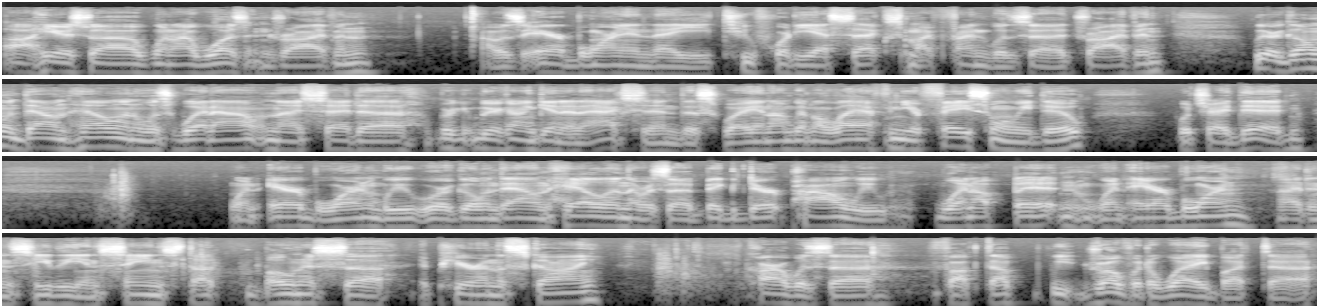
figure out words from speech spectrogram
uh, here's uh, when I wasn't driving. I was airborne in the 240SX. My friend was uh, driving. We were going downhill and it was wet out, and I said, uh, we're, we're going to get an accident this way, and I'm going to laugh in your face when we do, which I did. When airborne, we were going downhill, and there was a big dirt pile. We went up it and went airborne. I didn't see the insane stunt bonus uh, appear in the sky. car was uh, fucked up. We drove it away, but uh,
